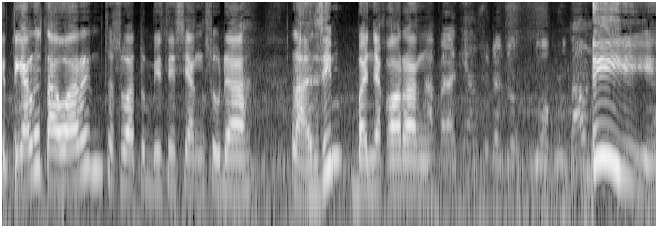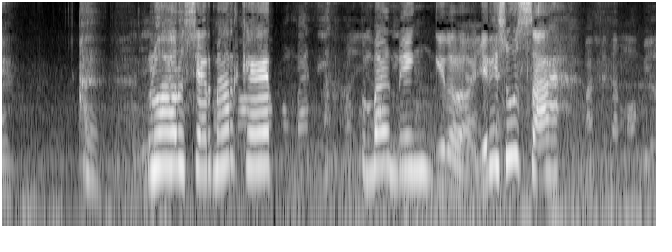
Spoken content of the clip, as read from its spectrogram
Ketika lu tawarin sesuatu bisnis yang sudah lazim banyak orang apalagi yang sudah 20 tahun. Iya. Lu harus share market. Pembanding, pembanding gitu loh. Jadi susah. Maksudnya mobil.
